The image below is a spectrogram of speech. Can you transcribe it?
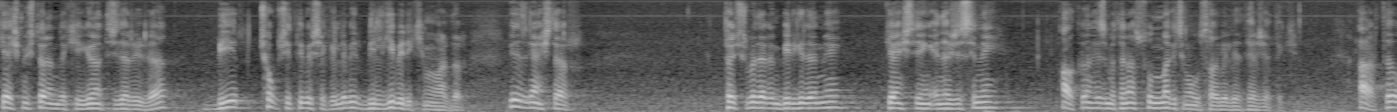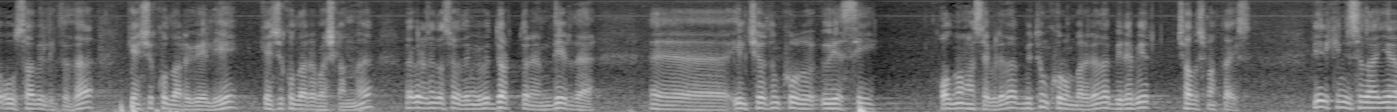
geçmiş dönemdeki yöneticileriyle bir çok ciddi bir şekilde bir bilgi birikimi vardır. Biz gençler tecrübelerin bilgilerini, gençliğin enerjisini halkın hizmetine sunmak için Ulusal Birliği tercih ettik. Artı Ulusal Birlik'te de Gençlik Kolları Üyeliği, Gençlik Kolları Başkanlığı ve biraz önce de söylediğim gibi dört dönemdir de eee ilçe yönetim kurulu üyesi olmam hasebiyle de bütün kurumlarıyla da birebir çalışmaktayız. Bir ikincisi de yine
